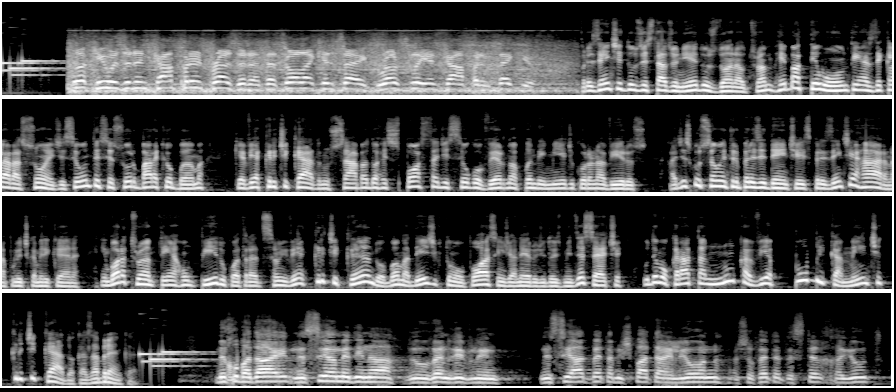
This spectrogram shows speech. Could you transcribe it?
Look, he was an incompetent president. That's all I can say. Grossly incompetent. Thank you O presidente dos Estados Unidos, Donald Trump, rebateu ontem as declarações de seu antecessor Barack Obama, que havia criticado no sábado a resposta de seu governo à pandemia de coronavírus. A discussão entre presidente e ex-presidente é rara na política americana. Embora Trump tenha rompido com a tradição e venha criticando Obama desde que tomou posse em janeiro de 2017, o democrata nunca havia publicamente criticado a Casa Branca. מכובדיי, נשיא המדינה ראובן ריבלין, נשיאת בית המשפט העליון, השופטת אסתר חיות,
